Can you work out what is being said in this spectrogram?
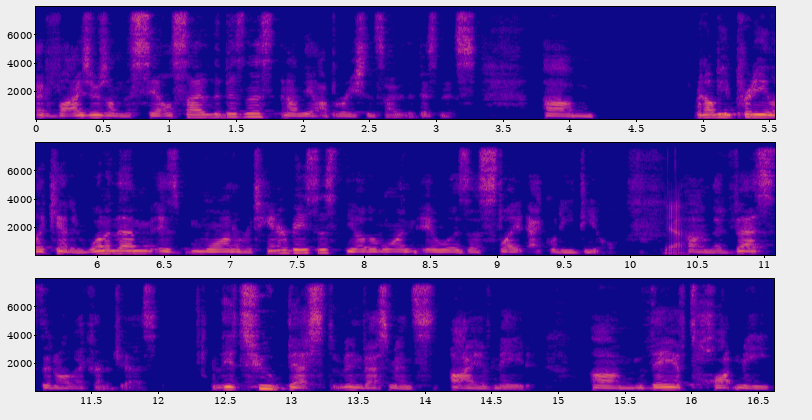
advisors on the sales side of the business and on the operations side of the business. Um, and I'll be pretty like candid. One of them is more on a retainer basis. The other one, it was a slight equity deal. Yeah. Um, that vests and all that kind of jazz. The two best investments I have made. Um, they have taught me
